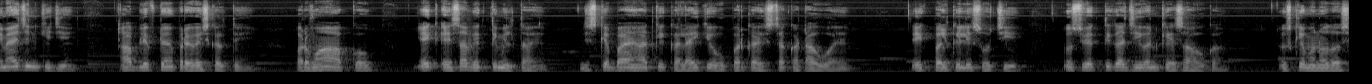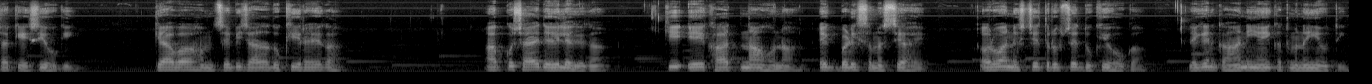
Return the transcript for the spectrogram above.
इमेजिन कीजिए, आप लिफ्ट में प्रवेश करते हैं और वहाँ आपको एक ऐसा व्यक्ति मिलता है जिसके बाएँ हाथ की कलाई के ऊपर का हिस्सा कटा हुआ है। एक पल के लिए सोचिए, उस व्यक्ति का जीवन कैसा होगा। उसकी मनोदशा कैसी होगी? क्या वह हमसे भी ज़्यादा दुखी रहेगा? आपको शायद यही लगेगा कि एक हाथ ना होना एक बड़ी समस्या है, और वह निश्चित रूप से दुखी होगा। लेकिन कहानी यहीं खत्म नहीं होती।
